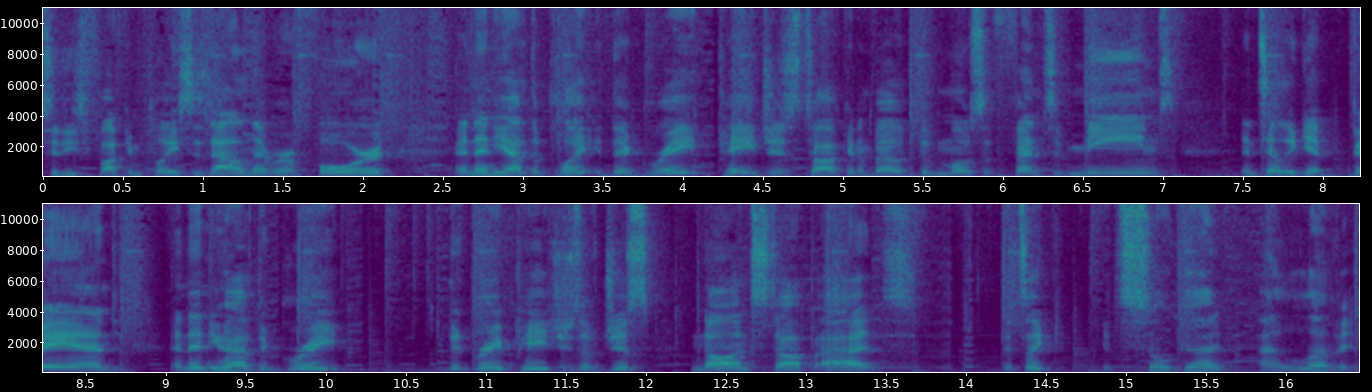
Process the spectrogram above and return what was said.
to these fucking places that I'll never afford. And then you have the play the great pages talking about the most offensive memes until they get banned. And then you have the great the great pages of just non-stop ads. It's like it's so good. I love it.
